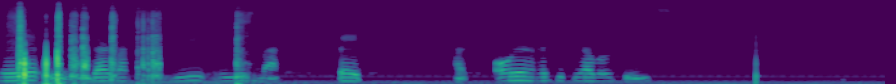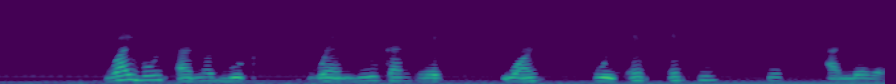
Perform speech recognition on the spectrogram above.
Better in a garbage we reuse bags, pets, and other recyclable things. Why buy a notebook when you can create one with em- empty sheets and leather?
